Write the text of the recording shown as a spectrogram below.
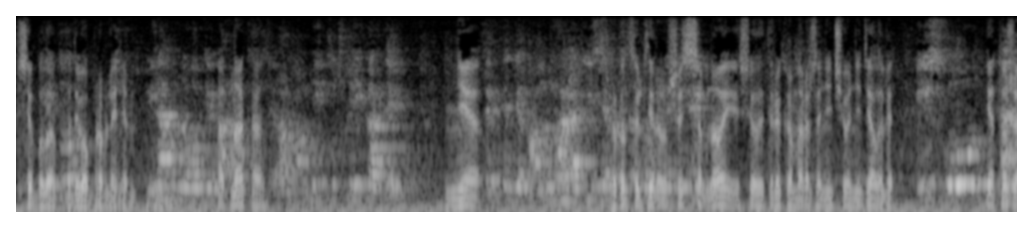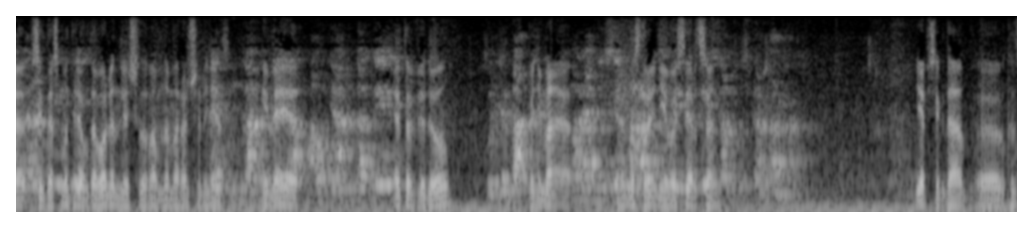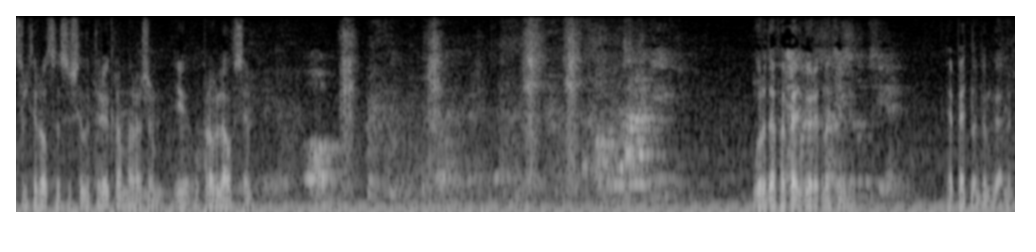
Все было под его управлением. Однако, не проконсультировавшись со мной и Шилой Трюкра Мараджа, ничего не делали. Я тоже всегда смотрел, доволен ли Шила вам на Марадж или нет. Имея это в виду, понимая настроение его сердца, я всегда э, консультировался с Шилой Трюкрам Мараджем и управлял всем. Гурудев опять говорит на хинди. И опять на бенгале.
